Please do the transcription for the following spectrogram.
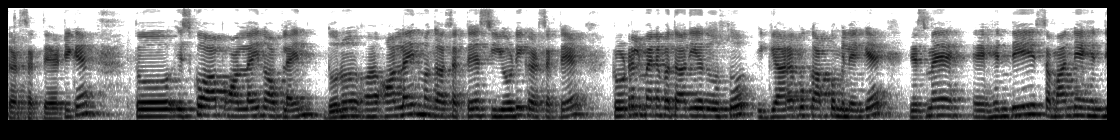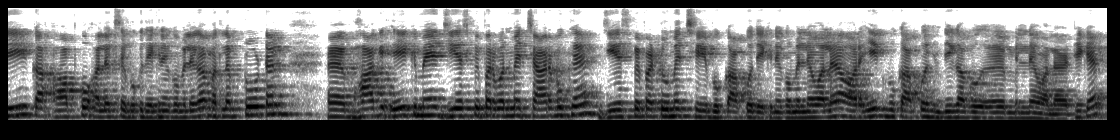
कर सकते हैं, ठीक है? तो इसको आप ऑनलाइन, ऑफलाइन दोनों ऑनलाइन मंगा सकते हैं सीओडी कर सकते हैं। टोटल मैंने बता दिया दोस्तों, ग्यारह बुक आपको मिलेंगे, जिसमें हिंदी, सामान्य हिंदी का आपको अलग से बुक देखने को मिलेगा। मतलब टोटल भाग एक में जीएस पेपर वन में चार बुक है जीएस पेपर टू में छः बुक आपको देखने को मिलने वाला है, और एक बुक आपको हिंदी का मिलने वाला है, ठीक है?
